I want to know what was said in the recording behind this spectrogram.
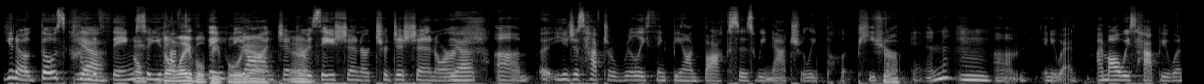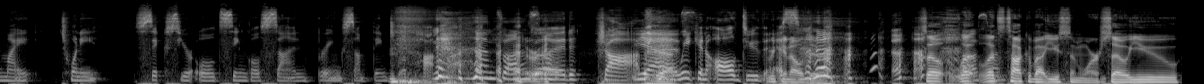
You know those kind Yeah. of things. Mm. Don't- so you don't have label to think people, yeah. beyond Yeah. genderization or tradition, or Yep. um, uh, you just have to really think beyond boxes we naturally put people Sure. in. Mm. Um, anyway, I'm always happy when my 26 year old single son brings something to a potluck. That's awesome. Good job. Yes. We can all do this. We can all do it. so let, let's talk about you some more. So you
